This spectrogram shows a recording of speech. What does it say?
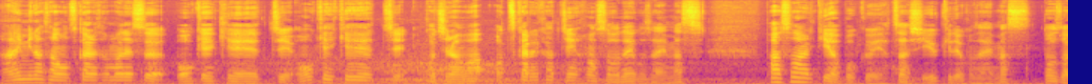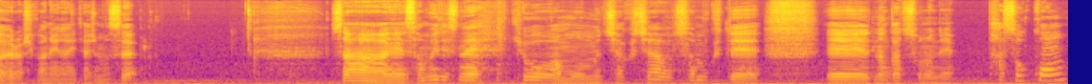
はい、皆さんお疲れ様です。OKKH、OKKH。こちらはお疲れカッチン放送でございます。パーソナリティは僕、八橋ゆきでございます。どうぞよろしくお願いいたします。さあ、えー、寒いですね。今日はもうむちゃくちゃ寒くて、えー、なんかそのね、パソコン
